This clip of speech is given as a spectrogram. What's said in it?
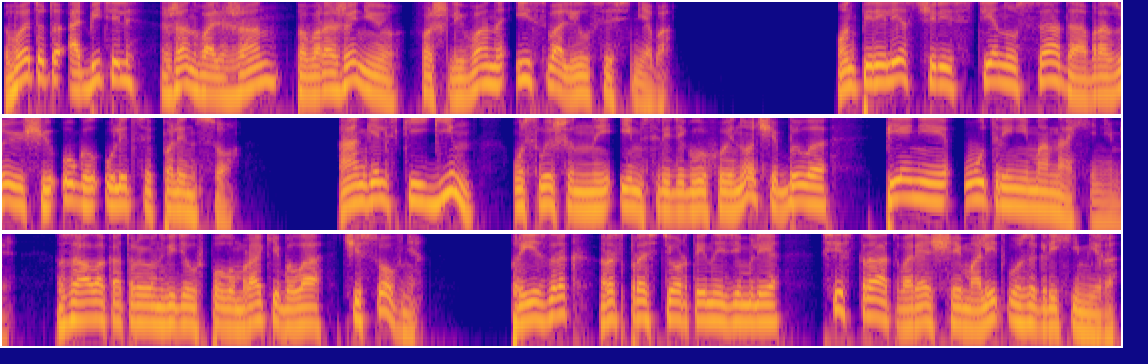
В эту-то обитель Жан Вальжан, по выражению Фашливана, и свалился с неба. Он перелез через стену сада, образующую угол улицы Поленсо. Ангельский гимн, услышанный им среди глухой ночи, было пение утренней монахинями. Зала, которую он видел в полумраке, была часовня. Призрак, распростертый на земле, сестра, творящая молитву за грехи мира.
